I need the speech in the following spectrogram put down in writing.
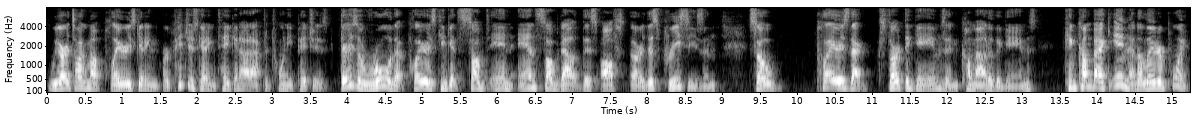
we are talking about players getting or pitchers getting taken out after 20 pitches, there's a rule that players can get subbed in and subbed out this off or this preseason. So players that start the games and come out of the games can come back in at a later point.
